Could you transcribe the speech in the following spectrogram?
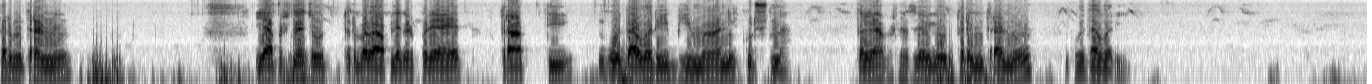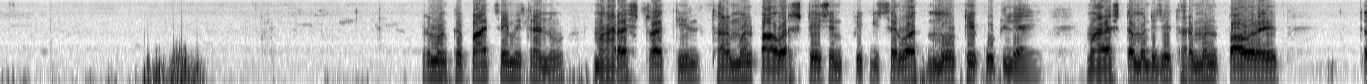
तर मित्रांनो या प्रश्नाचे उत्तर बघा आपल्याकडे पर्याय आहेत. त्राप्ती गोदावरी भीमा आणि कृष्णा. तर या प्रश्नाचं योग्य उत्तर आहे मित्रांनो गोदावरी. क्रमांक पाच आहे मित्रांनो महाराष्ट्रातील थर्मल पॉवर स्टेशन पैकी सर्वात मोठे कुठले आहे? महाराष्ट्रामध्ये जे थर्मल पॉवर आहेत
